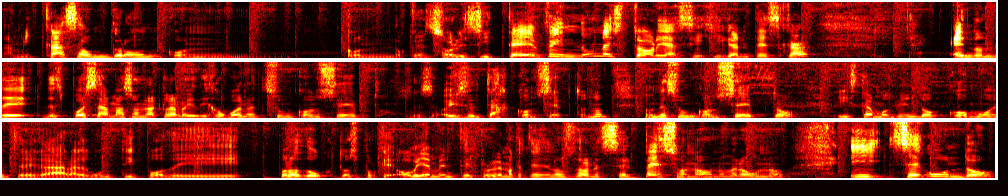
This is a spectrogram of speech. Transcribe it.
a mi casa un dron con, con lo que solicité, en fin, una historia así gigantesca, en donde después Amazon aclaró y dijo, bueno, este es un concepto, hoy es el tag concepto, ¿no? Donde es un concepto y estamos viendo cómo entregar algún tipo de productos, porque obviamente el problema que tienen los drones es el peso, ¿no? Número uno. Y segundo,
